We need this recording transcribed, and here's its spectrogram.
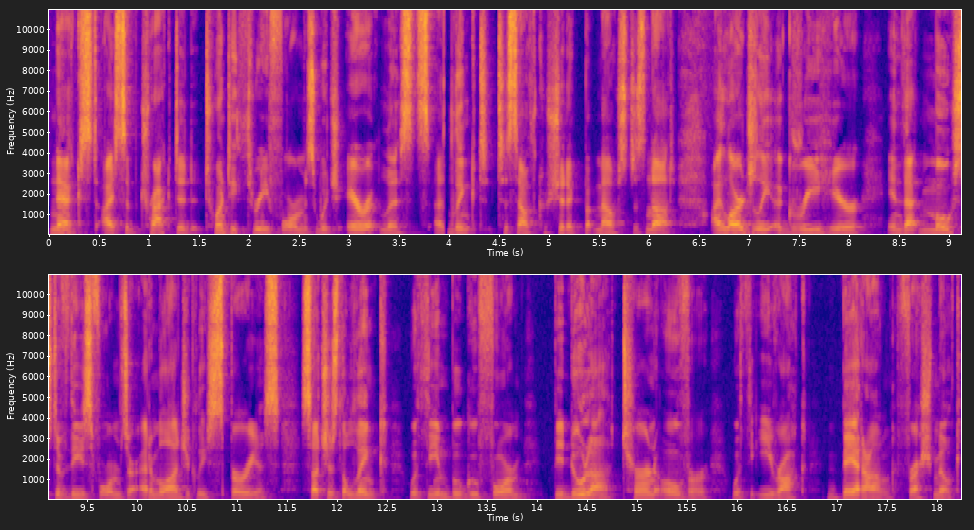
Next, I subtracted 23 forms which Ehret lists as linked to South Cushitic, but Mous does not. I largely agree here in that most of these forms are etymologically spurious, such as the link with the Mbugu form bidula, turn over, with the Iraqw berang, fresh milk.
